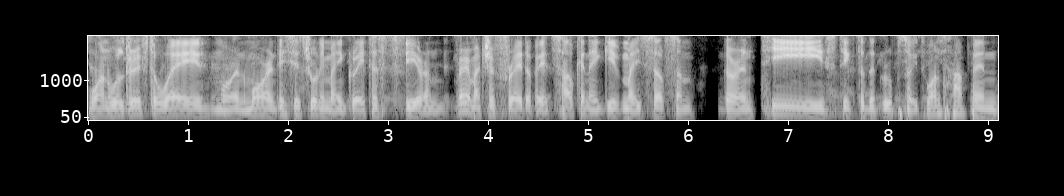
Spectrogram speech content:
one will drift away more and more. This is truly my greatest fear. I'm very much afraid of it. How can I give myself some guarantee, stick to the group so it won't happen?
